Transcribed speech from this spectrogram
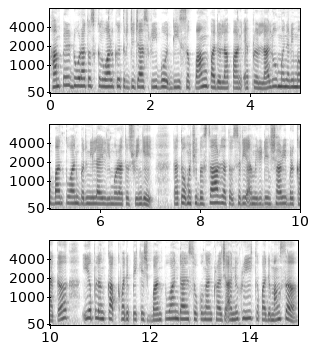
Hampir 200 keluarga terjejas ribut di Sepang pada 8 April lalu menerima bantuan bernilai RM500. Datuk Menteri Besar Datuk Seri Amiruddin Syari berkata ia pelengkap kepada pakej bantuan dan sokongan kerajaan negeri kepada mangsa.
